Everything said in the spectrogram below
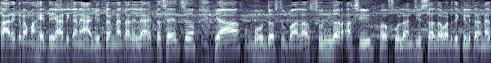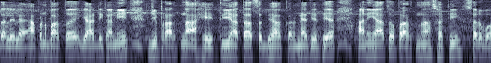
कार्यक्रम आहेत या ठिकाणी आयोजित करण्यात आलेले आहेत. तसेच या बौद्ध स्तूपाला सुंदर अशी फुलांची सजावट देखील करण्यात आलेली आहे. आपण पाहतोय या ठिकाणी जी प्रार्थना आहे ती आता सध्या करण्यात येते आणि याच प्रार्थनासाठी सर्व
